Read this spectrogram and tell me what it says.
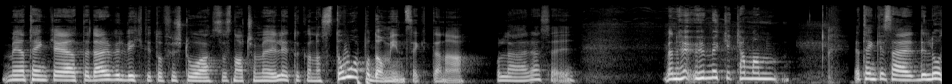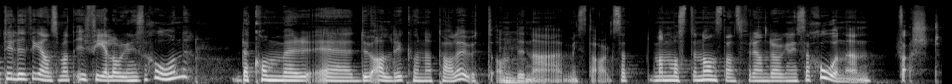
men jag tänker att det där är väl viktigt att förstå så snart som möjligt och kunna stå på de insikterna och lära sig. Men hur, hur mycket kan man... Jag tänker så här, det låter ju lite grann som att i fel organisation, där kommer eh, du aldrig kunna tala ut om dina misstag. Så att man måste någonstans förändra organisationen först.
